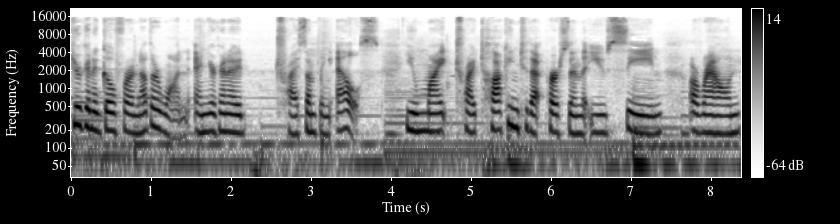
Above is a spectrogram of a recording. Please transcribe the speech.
you're going to go for another one and you're going to try something else you might try talking to that person that you've seen around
